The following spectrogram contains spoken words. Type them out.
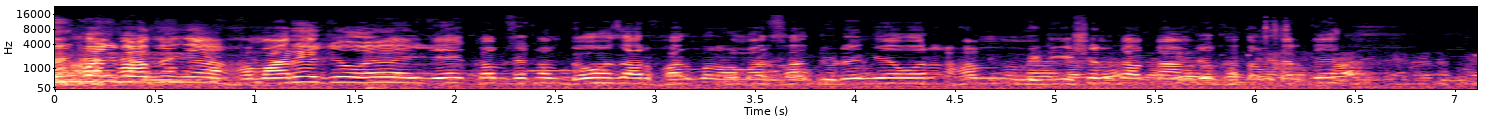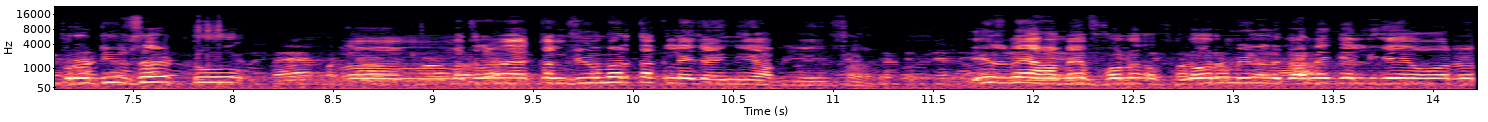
रिंग वाली बात नहीं है। हमारे जो है ये कम से कम 2000 फार्मर हमारे साथ जुड़ेंगे और हम मीडिएशन का काम जो खत्म करके प्रोड्यूसर टू मतलब कंज्यूमर तक ले जाएँगे आप ये सर इसमें हमें फ्लोर मिल लगाने के लिए और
